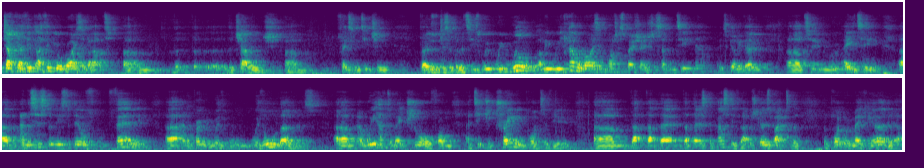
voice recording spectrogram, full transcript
Jackie, I think I think you're right about um, the, the, the challenge um, facing teaching those with disabilities. We, we will, I mean, we have a rise in participation age to 17 now. It's going to go uh, to 18, um, and the system needs to deal fairly uh, and appropriately with with all learners. Um, and we have to make sure from a teacher training point of view um, that, that, there, that there's capacity for that, which goes back to the, the point we were making earlier,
